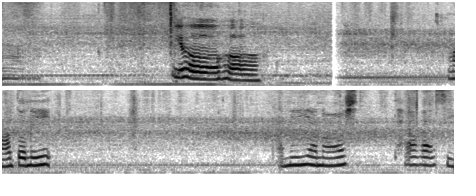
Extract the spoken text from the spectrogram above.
มาโยโหมาตัวนี้ อันนี้ยานอสทาสี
